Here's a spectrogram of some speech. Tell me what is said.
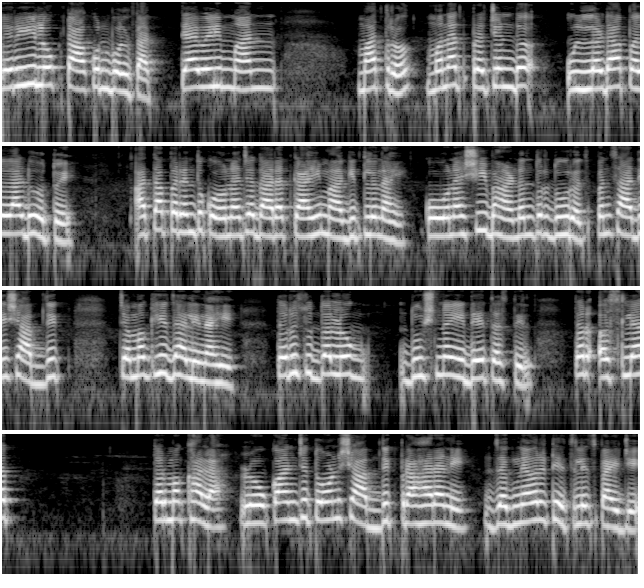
तरीही लोक टाकून बोलतात. त्यावेळी मान मात्र मनात प्रचंड उल्लडापल्लाड होतोय. आतापर्यंत कोणाच्या दारात काही मागितलं नाही. कोणाशी भांडण तर दूरच पण साधी शाब्दिक चमकही झाली नाही. तरीसुद्धा लोक दुष्णही देत असतील. तर असल्या तर मग खाला. लोकांचे तोंड शाब्दिक प्रहाराने जगण्यावर ठेचलेच पाहिजे.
